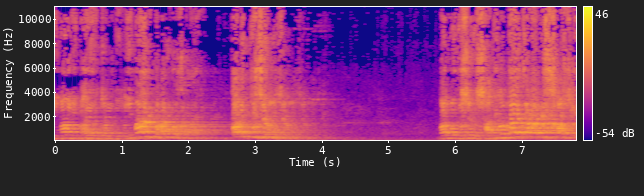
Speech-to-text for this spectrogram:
ইমানি ভাইয়ের জন্য ইমান ভালোবাসা নাই তবে কিসের মুখে বাংলাদেশের স্বাধীনতায় যারা বিশ্বাসী,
